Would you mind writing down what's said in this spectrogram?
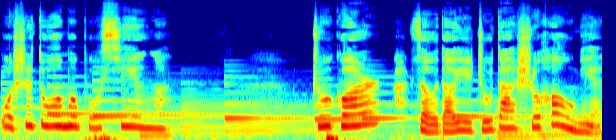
我是多么不幸啊！”猪倌儿走到一株大树后面，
